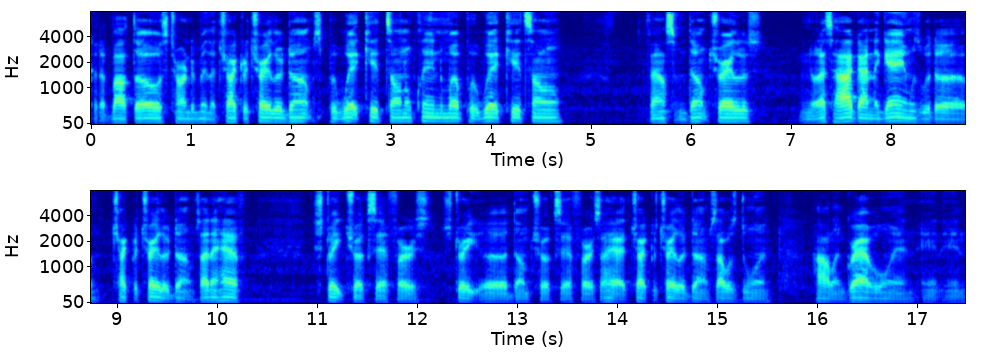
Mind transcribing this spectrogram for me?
Could have bought those, turned them into tractor trailer dumps, put wet kits on them, cleaned them up, put wet kits on them. Found some dump trailers. You know, that's how I got in the game was with uh tractor trailer dumps. I didn't have straight trucks at first, straight uh, dump trucks at first. I had tractor trailer dumps. I was doing hauling gravel and and, and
